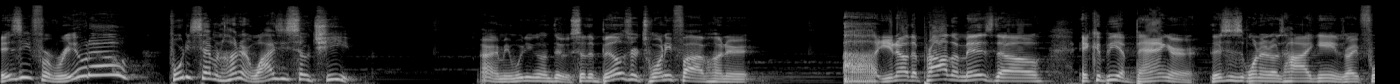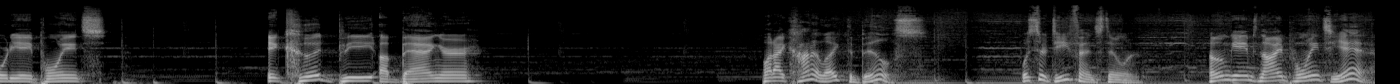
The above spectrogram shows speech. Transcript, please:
Is he for real though? 4,700. Why is he so cheap? All right, I mean, what are you gonna do? So the Bills are 2,500. Uh, you know, the problem is though, it could be a banger. This is one of those high games, right? 48 points. It could be a banger. But I kind of like the Bills. What's their defense doing? Home games, nine points? Yeah.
